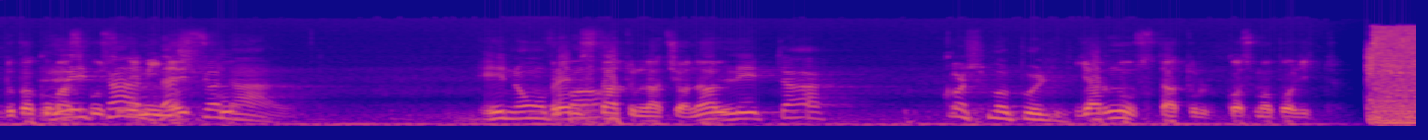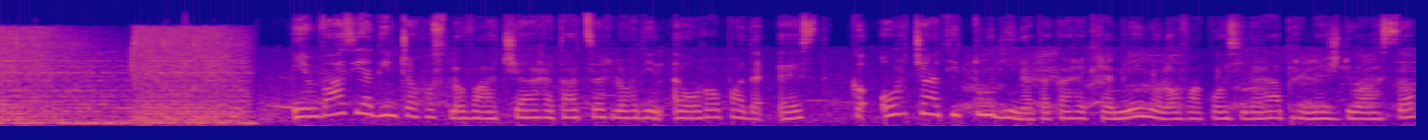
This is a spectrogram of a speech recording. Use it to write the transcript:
după cum a spus l'État Eminescu, national et non vrem pas statul național, l'État cosmopolite. iar nu statul cosmopolit. Invazia din Cehoslovacia a arătat țărilor din Europa de Est că orice atitudine pe care Kremlinul o va considera primejdioasă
